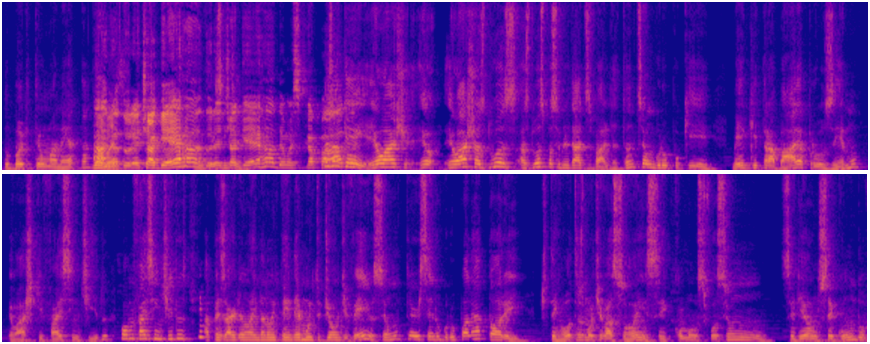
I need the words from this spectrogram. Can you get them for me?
Do Buck ter uma neta. Não, ah, mas- né, durante a guerra, durante a sentido. guerra, deu uma escapada. Mas ok, eu acho, eu, eu acho as duas, as duas possibilidades válidas. Tanto ser um grupo que meio que trabalha pro Zemo, eu acho que faz sentido. Como faz sentido, apesar de eu ainda não entender muito de onde veio, ser um terceiro grupo aleatório aí. Que tem outras motivações, como se fosse um. Seria um segundo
